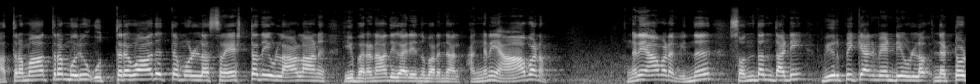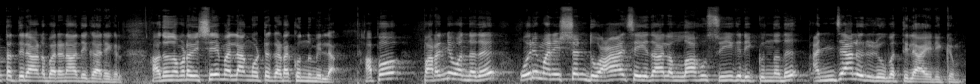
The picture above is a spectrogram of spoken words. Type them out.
അത്രമാത്രം ഒരു ഉത്തരവാദിത്തമുള്ള ശ്രേഷ്ഠതയുള്ള ആളാണ് ഈ ഭരണാധികാരി എന്ന് പറഞ്ഞാൽ. അങ്ങനെ ആവണം. അങ്ങനെ ആവണം ഇന്ന് സ്വന്തം തടി വീർപ്പിക്കാൻ വേണ്ടിയുള്ള നെട്ടോട്ടത്തിലാണ് ഭരണാധികാരികൾ. അത് നമ്മുടെ വിഷയമല്ല അങ്ങോട്ട് കിടക്കുന്നുമില്ല. അപ്പോൾ പറഞ്ഞു വന്നത് ഒരു മനുഷ്യൻ ദ്വാ ചെയ്താൽ അള്ളാഹു സ്വീകരിക്കുന്നത് അഞ്ചാലൊരു രൂപത്തിലായിരിക്കും.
